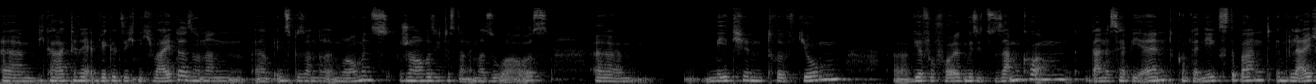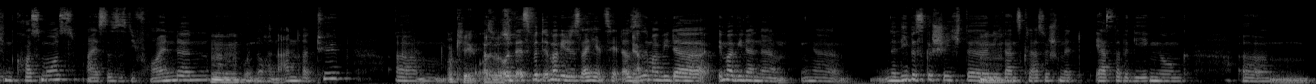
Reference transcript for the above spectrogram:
ähm, die Charaktere entwickeln sich nicht weiter, sondern äh, insbesondere im Romance-Genre sieht es dann immer so aus. Ähm, Mädchen trifft Jung, äh, wir verfolgen, wie sie zusammenkommen, dann ist Happy End, kommt der nächste Band im gleichen Kosmos, meist ist es die Freundin mhm. und noch ein anderer Typ. Ähm, okay, also und, und es wird immer wieder das gleiche erzählt. Also ja. es ist immer wieder, immer wieder eine, eine eine Liebesgeschichte, mhm. die ganz klassisch mit erster Begegnung, ähm,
